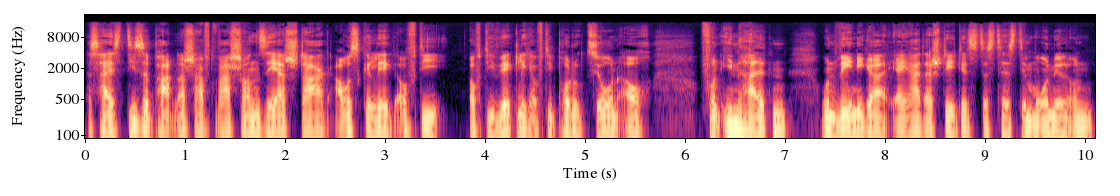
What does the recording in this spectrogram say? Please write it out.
Das heißt, diese Partnerschaft war schon sehr stark ausgelegt auf die, auf die wirklich, auf die Produktion auch von Inhalten und weniger, ja, ja, da steht jetzt das Testimonial und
